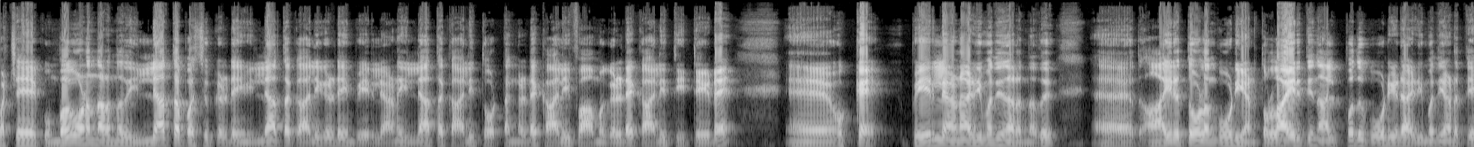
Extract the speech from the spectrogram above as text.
പക്ഷേ കുംഭകോണം നടന്നത് ഇല്ലാത്ത പശുക്കളുടെയും ഇല്ലാത്ത കാലികളുടെയും പേരിലാണ്. ഇല്ലാത്ത കാലിത്തോട്ടങ്ങളുടെ കാലി ഫാമുകളുടെ കാലിത്തീറ്റയുടെ ഒക്കെ പേരിലാണ് അഴിമതി നടന്നത്. ആയിരത്തോളം കോടിയാണ്. തൊള്ളായിരത്തി നാൽപ്പത് കോടിയുടെ അഴിമതി നടത്തിയ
